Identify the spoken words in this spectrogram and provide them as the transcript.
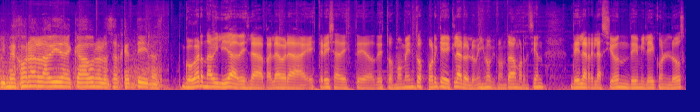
y mejorar la vida de cada uno de los argentinos. Gobernabilidad es la palabra estrella de, este, de estos momentos, porque, claro, lo mismo que contábamos recién de la relación de Milei con los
